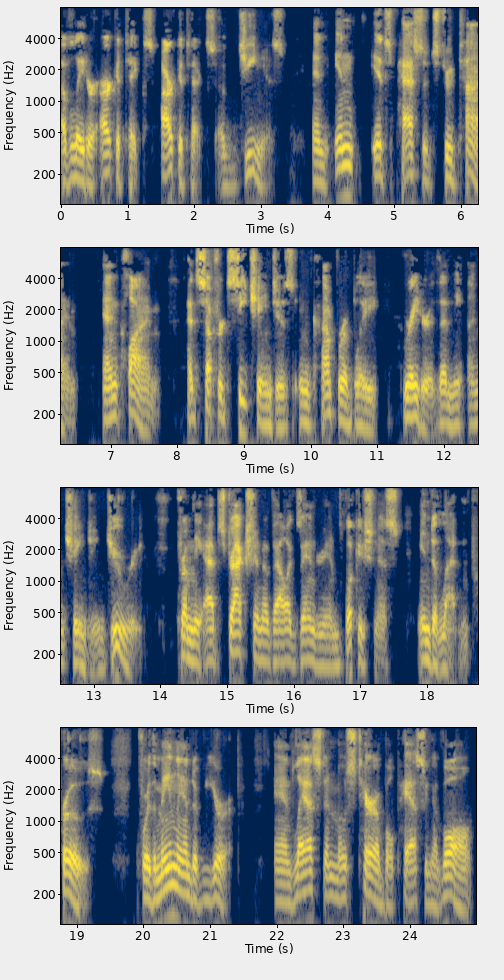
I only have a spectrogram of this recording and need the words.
of later architects, architects of genius, and in its passage through time and clime had suffered sea changes incomparably greater than the unchanging Jewry, from the abstraction of Alexandrian bookishness into Latin prose. For the mainland of Europe, and last and most terrible passing of all,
